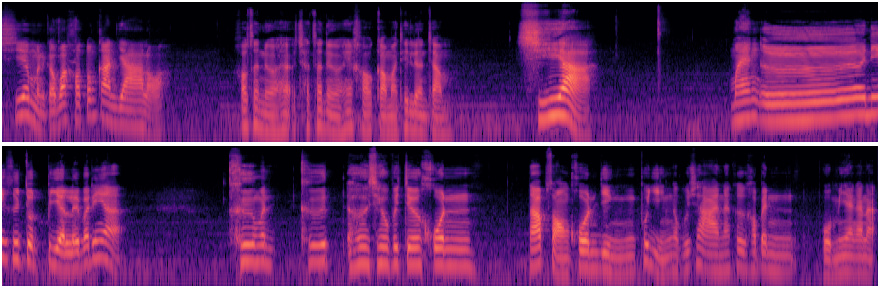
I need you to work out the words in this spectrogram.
เชี่ยเหมือนกับว่าเขาต้องการยาเหรอ เขาเสนอให้ฉันเสนอให้เขากลับมาที่เรือนจำเชี่ย แม่งเออ นี่คือจุดเปลี่ยนเลยปะเนี่ย คือมัน คือเฮอเชลไปเจอคนนับสองคนหญิงผู้หญิงกับผู้ชายนะคือเขาเป็นผัวเมียกันอะ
